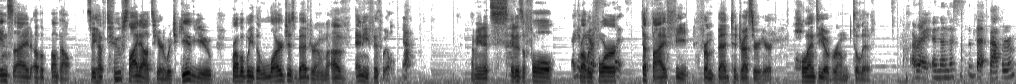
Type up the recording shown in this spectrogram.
inside of a bump out. So you have two slide outs here, which give you probably the largest bedroom of any fifth wheel. Yeah. I mean, it's it is a full Probably four- split. to five feet from bed to dresser here. Plenty of room to live. All right, and then this is the bathroom.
